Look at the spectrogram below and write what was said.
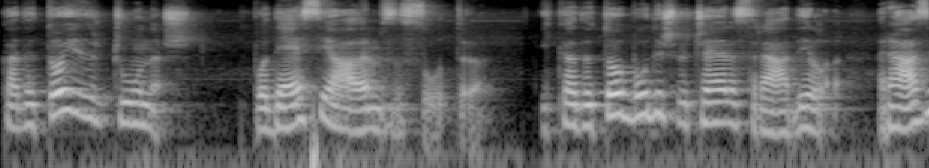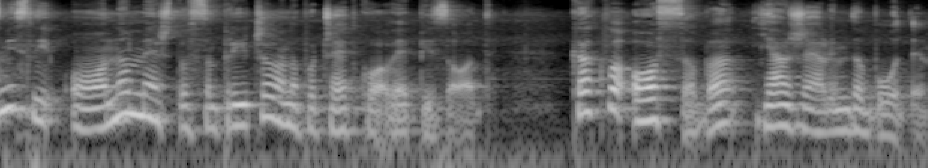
Kada to izračunaš, podesi alarm za sutra i kada to budeš večeras radila, razmisli onome što sam pričala na početku ove epizode. Kakva osoba ja želim da budem?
